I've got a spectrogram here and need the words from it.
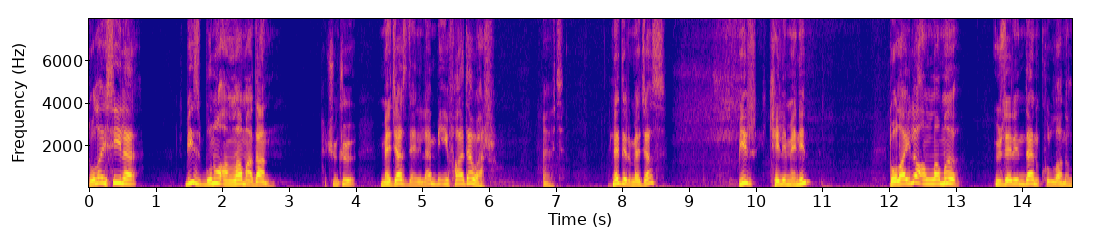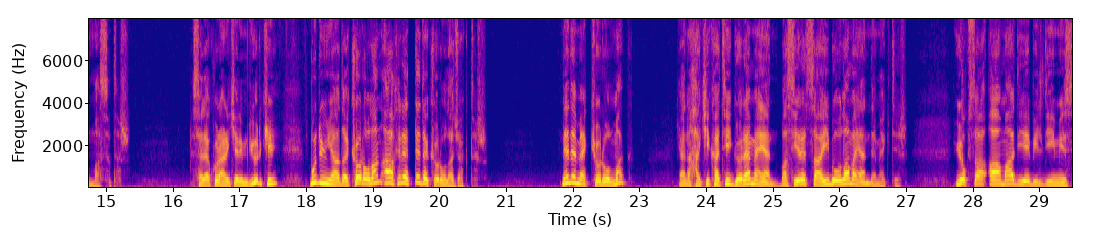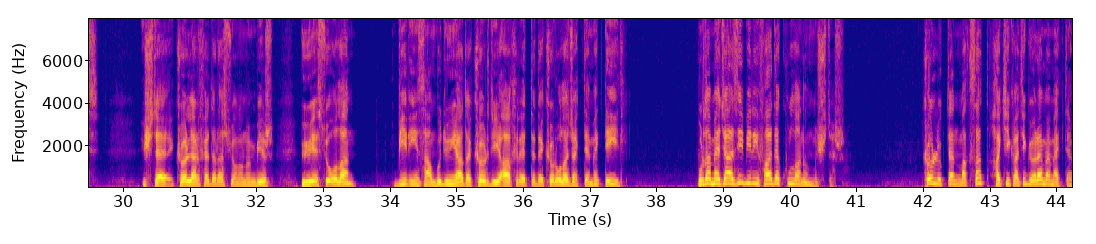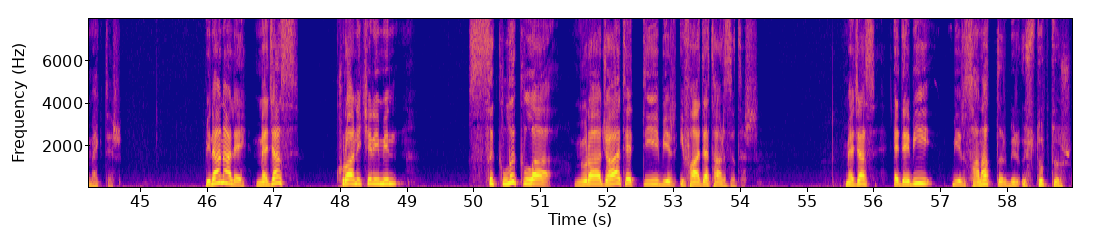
Dolayısıyla biz bunu anlamadan çünkü mecaz denilen bir ifade var. Evet. Nedir mecaz? Bir kelimenin dolaylı anlamı üzerinden kullanılmasıdır. Mesela Kur'an-ı Kerim diyor ki bu dünyada kör olan ahirette de kör olacaktır. Ne demek kör olmak? Yani hakikati göremeyen, basiret sahibi olamayan demektir. Yoksa ama diye bildiğimiz işte Körler Federasyonu'nun bir üyesi olan bir insan bu dünyada kör diye ahirette de kör olacak demek değil. Burada mecazi bir ifade kullanılmıştır. Körlükten maksat hakikati görememek demektir. Binaenaleyh mecaz Kur'an-ı Kerim'in sıklıkla müracaat ettiği bir ifade tarzıdır. Mecaz edebi bir sanattır, bir üsluptur.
